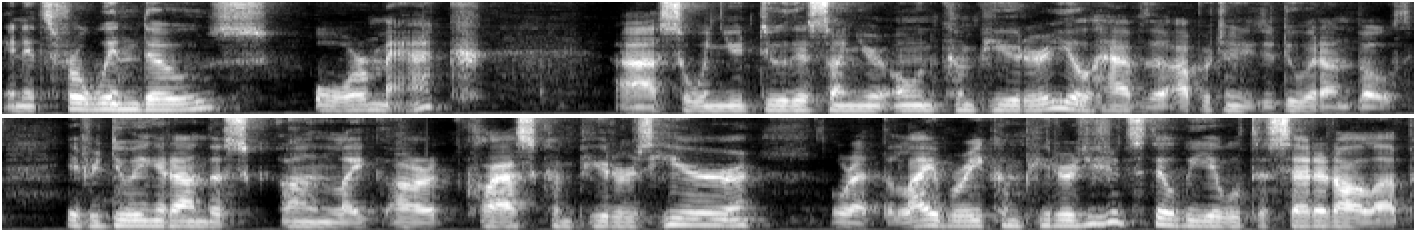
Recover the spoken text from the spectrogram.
And it's for Windows or Mac. Uh, so when you do this on your own computer, you'll have the opportunity to do it on both. If you're doing it on the on like our class computers here or at the library computers, you should still be able to set it all up,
